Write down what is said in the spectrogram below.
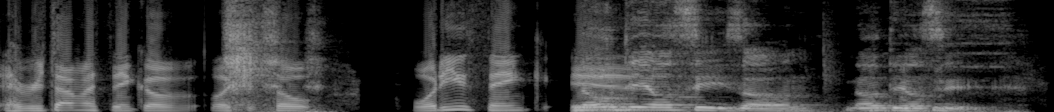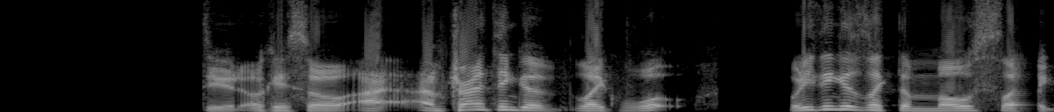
every time I think of like so, what do you think? No is- DLC zone. No DLC. dude okay so i i'm trying to think of like what what do you think is like the most like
